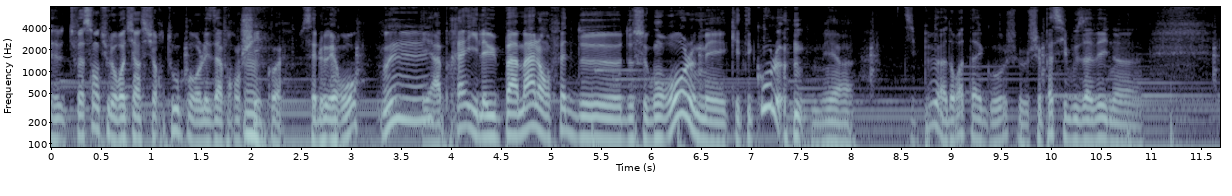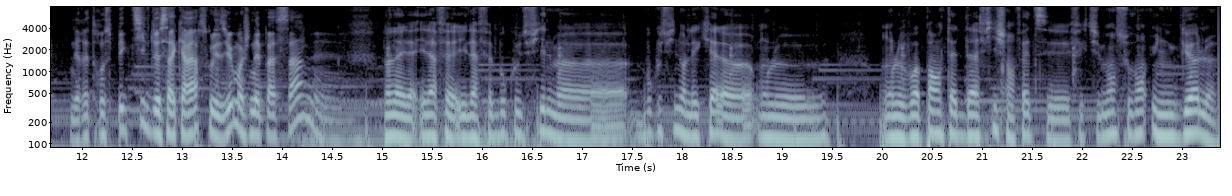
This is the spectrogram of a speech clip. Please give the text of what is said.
euh, De toute façon, tu le retiens surtout pour les affranchis, Mm. quoi. C'est le héros. Oui, oui, oui. Et après, il a eu pas mal en fait de, de second rôle, mais qui était cool, mais euh, un petit peu à droite à gauche. Je sais pas si vous avez une, une rétrospective de sa carrière sous les yeux. Moi, je n'ai pas ça, mais Non, non, il, a, il a fait, il a fait beaucoup de films, euh, beaucoup de films dans lesquels euh, on le, on le voit pas en tête d'affiche. En fait, c'est effectivement souvent une gueule.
